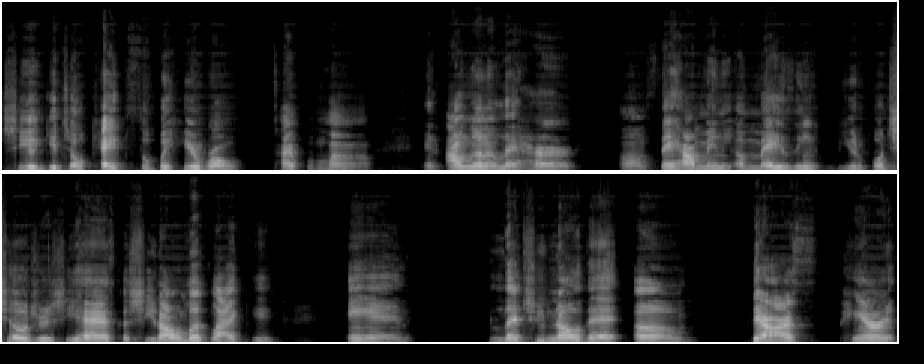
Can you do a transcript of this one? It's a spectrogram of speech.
she'll get your cape superhero type of mom. And I'm gonna let her um, say how many amazing, beautiful children she has because she don't look like it, and let you know that um, there are parents,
